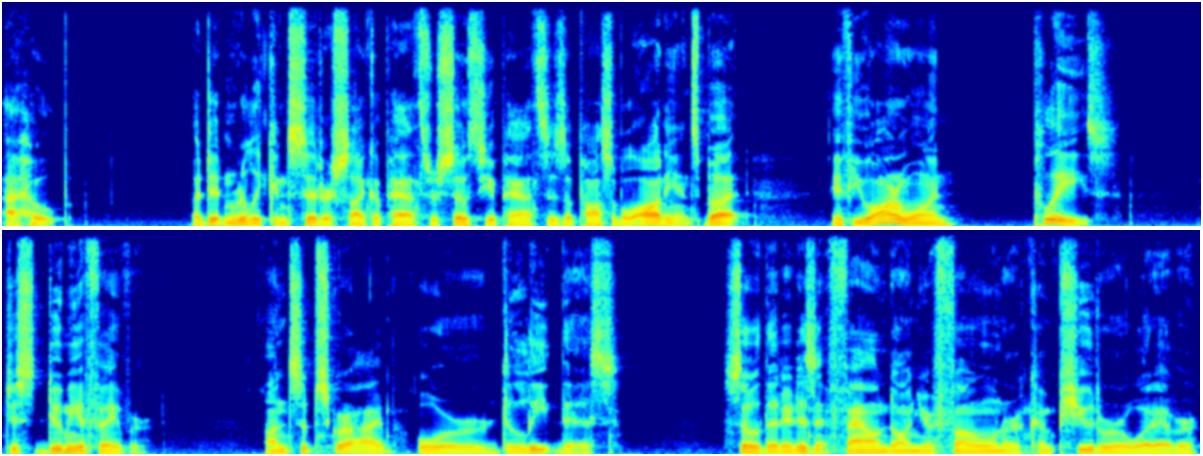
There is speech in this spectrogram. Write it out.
I hope. I didn't really consider psychopaths or sociopaths as a possible audience, but if you are one, please just do me a favor. Unsubscribe or delete this so that it isn't found on your phone or computer or whatever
